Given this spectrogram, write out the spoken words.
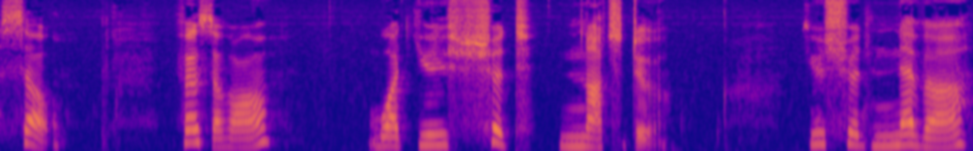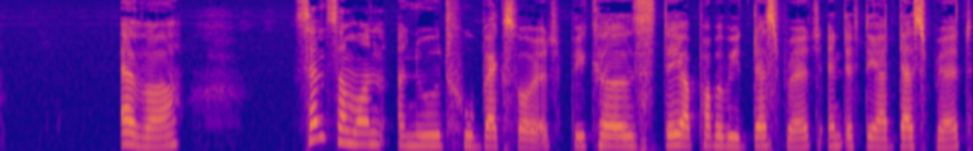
So, first of all, what you should not do. You should never, ever send someone a nude who begs for it because they are probably desperate, and if they are desperate,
